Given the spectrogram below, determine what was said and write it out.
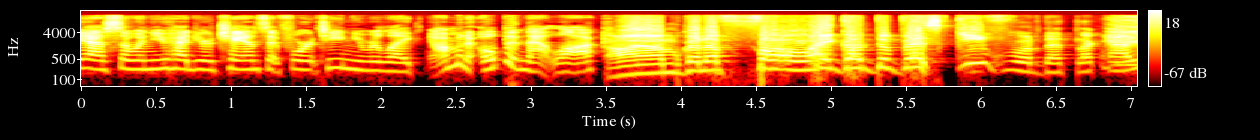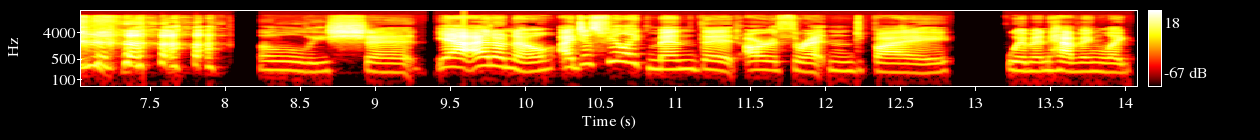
Yeah, so when you had your chance at 14, you were like, I'm going to open that lock. I'm going to fall. I got the best key for that lock. Holy shit. Yeah, I don't know. I just feel like men that are threatened by women having like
